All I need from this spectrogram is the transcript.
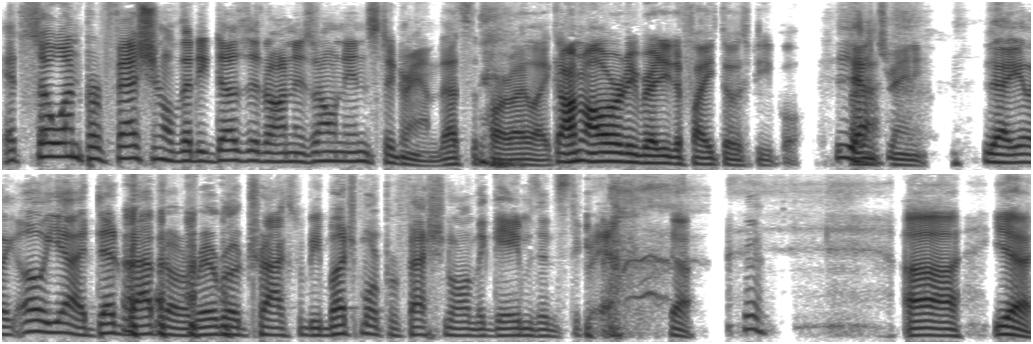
it's so unprofessional that he does it on his own Instagram. That's the part I like. I'm already ready to fight those people. I've Yeah. training. Yeah. You're like, oh, yeah, a dead rabbit on a railroad tracks would be much more professional on the game's Instagram. Yeah. uh yeah.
